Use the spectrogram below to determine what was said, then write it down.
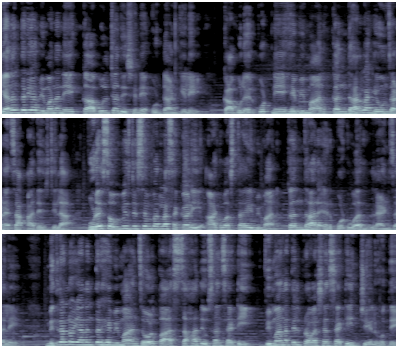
यानंतर या विमानाने काबूलच्या दिशेने उड्डाण केले. काबूल एअरपोर्टने हे विमान कंधारला घेऊन जाण्याचा आदेश दिला. पुढे सव्वीस डिसेंबरला सकाळी आठ वाजता हे विमान कंधार एअरपोर्टवर लँड झाले. मित्रांनो यानंतर हे विमान जवळपास सहा दिवसांसाठी विमानातील प्रवाशांसाठी जेल होते.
